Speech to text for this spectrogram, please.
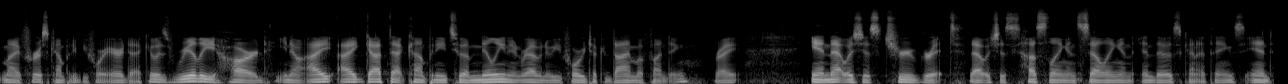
my first company before AirDeck. It was really hard. You know, I, I got that company to a million in revenue before we took a dime of funding, right? And that was just true grit. That was just hustling and selling and, and those kind of things. And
